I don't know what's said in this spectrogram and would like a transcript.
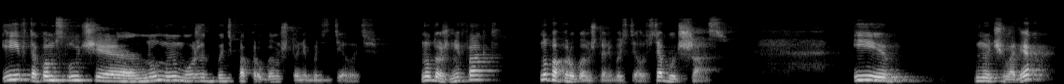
и в таком случае, ну, мы, может быть, попробуем что-нибудь сделать. Ну, тоже не факт, но попробуем что-нибудь сделать, у тебя будет шанс. И, ну, человек,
